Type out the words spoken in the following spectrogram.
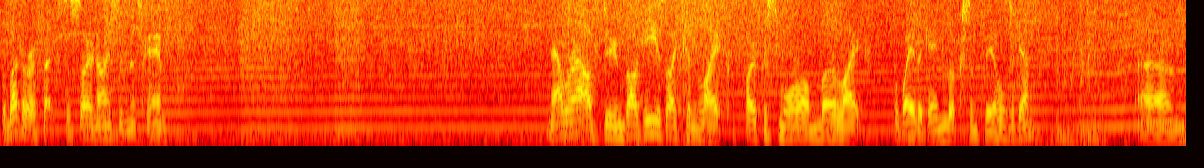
The weather effects are so nice in this game. Now we're out of Doom buggies, I can like focus more on the like the way the game looks and feels again. Um,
